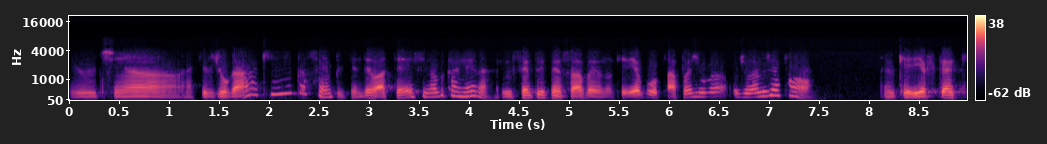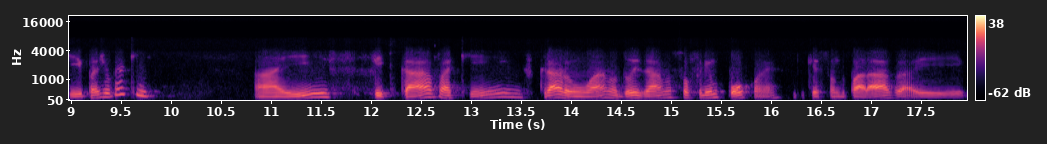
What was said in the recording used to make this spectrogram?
Eu tinha aquele jogar aqui para sempre, entendeu? Até final da carreira. Eu sempre pensava, eu não queria voltar para jogar, jogar no Japão. Eu queria ficar aqui para jogar aqui. Aí ficava aqui, claro, um ano, dois anos, sofri um pouco, né? Questão do Parasa e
